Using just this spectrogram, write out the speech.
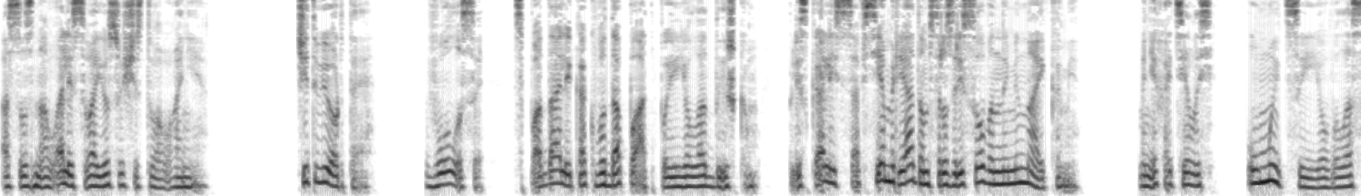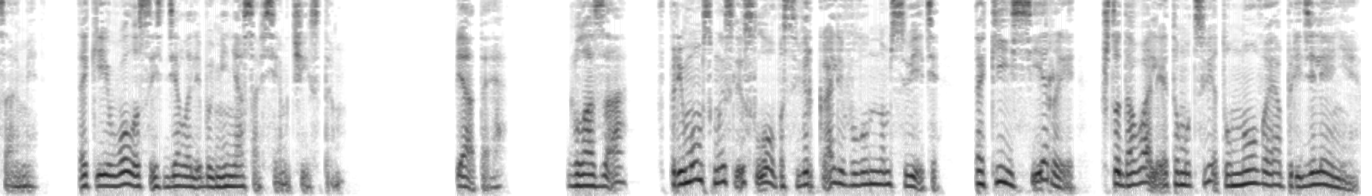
осознавали свое существование. Четвертое. Волосы спадали, как водопад по ее лодыжкам, плескались совсем рядом с разрисованными найками. Мне хотелось умыться ее волосами. Такие волосы сделали бы меня совсем чистым. Пятое. Глаза, в прямом смысле слова, сверкали в лунном свете, такие серые, что давали этому цвету новое определение.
